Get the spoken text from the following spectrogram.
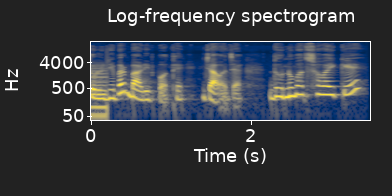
চলুন এবার বাড়ির পথে যাওয়া যাক। ধন্যবাদ সবাইকে।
